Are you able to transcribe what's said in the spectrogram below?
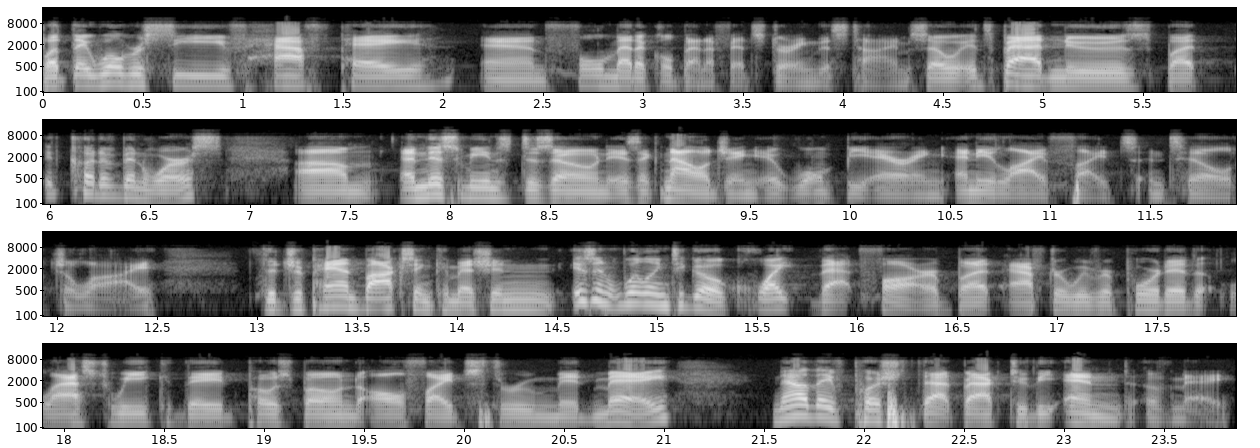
but they will receive half pay and full medical benefits during this time. So it's bad news, but it could have been worse. Um, and this means DAZN is acknowledging it won't be airing any live fights until July. The Japan Boxing Commission isn't willing to go quite that far, but after we reported last week they'd postponed all fights through mid May, now they've pushed that back to the end of May.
